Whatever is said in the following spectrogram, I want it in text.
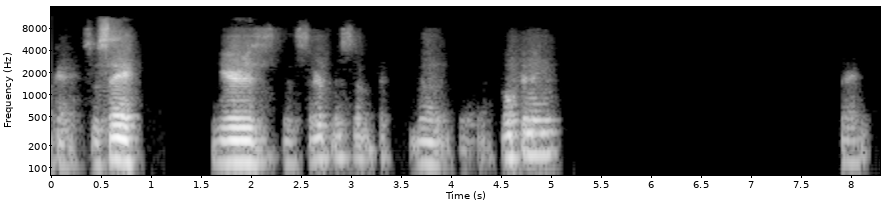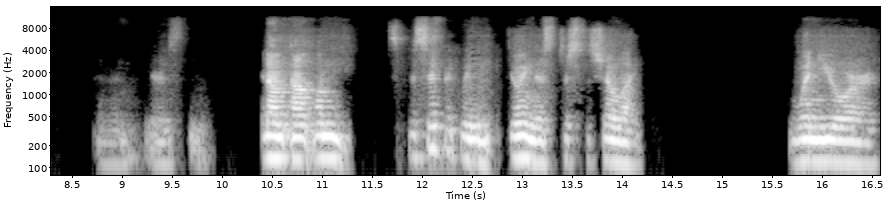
Okay, so say here's the surface of the, the, the opening. Right, and then here's the, and I'm, I'm specifically doing this just to show like when your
